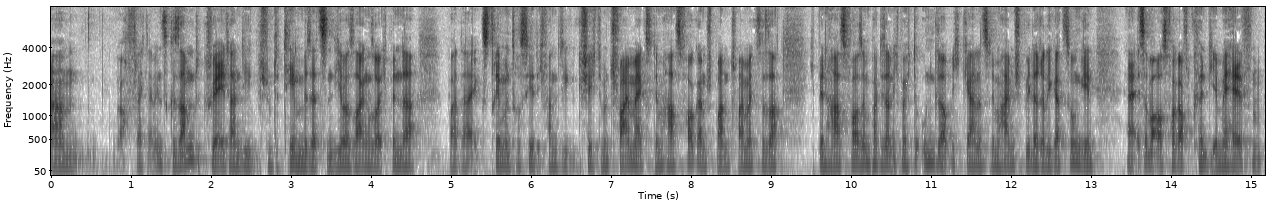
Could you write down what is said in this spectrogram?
ähm, auch vielleicht insgesamt Creatoren, die bestimmte Themen besetzen, die aber sagen, so, ich bin da, war da extrem interessiert. Ich fand die Geschichte mit Trimax, dem HSV, ganz spannend. Trimax, der sagt, ich bin HSV-Sympathisant, ich möchte unglaublich gerne zu dem Heimspiel der Relegation gehen, äh, ist aber ausverkauft, könnt ihr mir helfen?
